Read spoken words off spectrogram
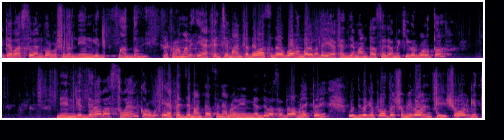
এটা বাস্তবায়ন করব শুধু নেন গেট মাধ্যমে। এখন আমার এফ এর যে মানটা দেওয়া আছে, দেওয়া গ নম্বর আমাদের এফ এর যে মানটা আছে, এটা আমি কী করব বলতো? নিনগেট দ্বারা বাস্তবায়ন করব। এফ এর যে মানটা আছে না, আমরা নিনগের দিয়ে বাস্তবায়ন তাহলে আমরা একটা উদ্দীপকের প্রথম সমীকরণটি সরলকৃত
